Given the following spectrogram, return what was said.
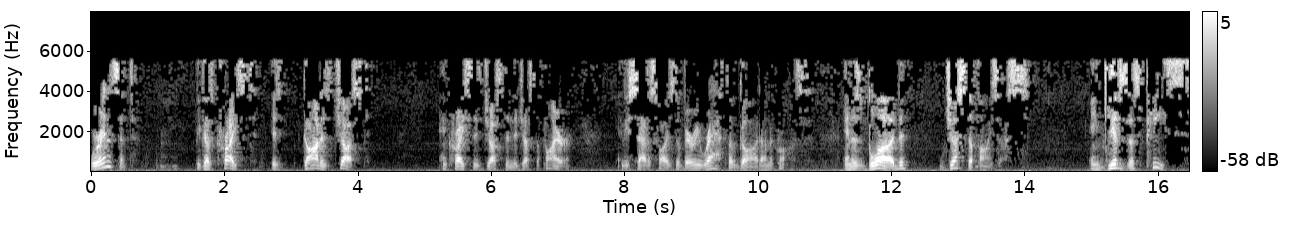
we're innocent because Christ is God is just, and Christ is just in the justifier, and he satisfies the very wrath of God on the cross and his blood justifies us and gives us peace.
